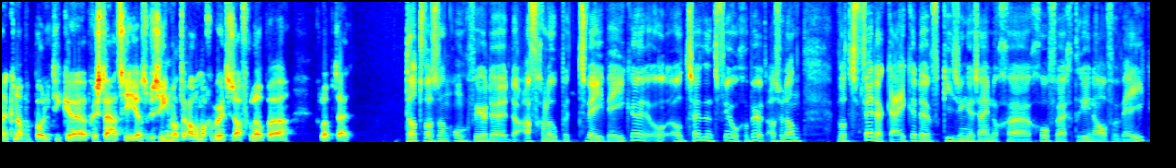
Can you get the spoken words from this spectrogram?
een knappe politieke prestatie als we zien wat er allemaal gebeurd is de afgelopen, afgelopen tijd. Dat was dan ongeveer de, de afgelopen twee weken. Ontzettend veel gebeurd. Als we dan wat verder kijken, de verkiezingen zijn nog uh, grofweg 3,5 week.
